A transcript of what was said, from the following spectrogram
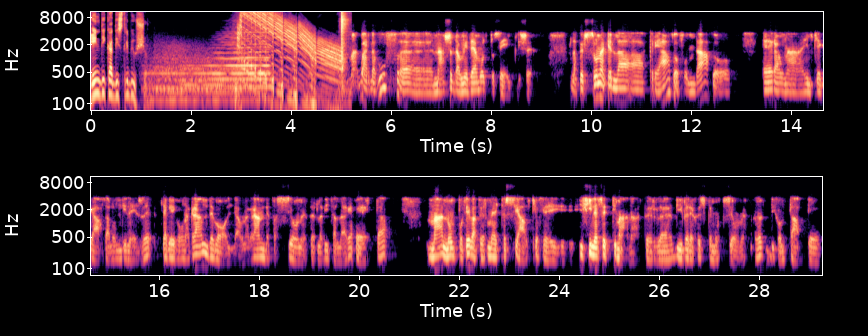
Indica Distribution. Ma guarda, WUF eh, nasce da un'idea molto semplice. La persona che l'ha creato, fondato, era una impiegata londinese che aveva una grande voglia, una grande passione per la vita all'aria aperta, ma non poteva permettersi altro che i, fine settimana per eh, vivere questa emozione eh, di contatto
